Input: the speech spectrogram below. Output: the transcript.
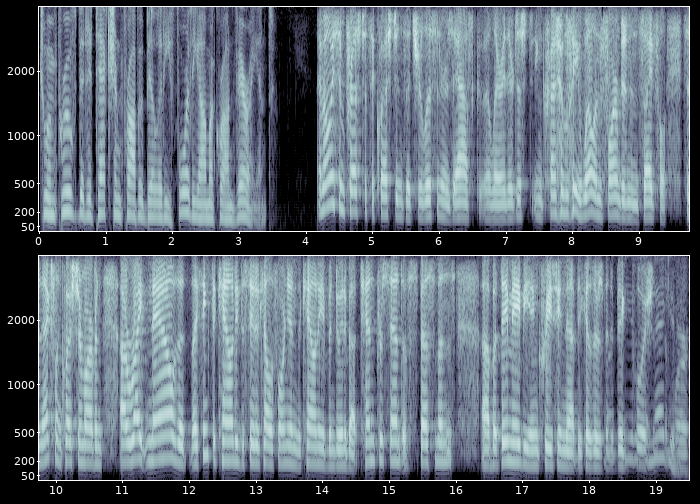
to improve the detection probability for the Omicron variant? I'm always impressed with the questions that your listeners ask, uh, Larry. They're just incredibly well informed and insightful. It's an excellent question, Marvin. Uh, right now, the, I think the county, the state of California, and the county have been doing about 10% of specimens, uh, but they may be increasing that because there's been a big push and some more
